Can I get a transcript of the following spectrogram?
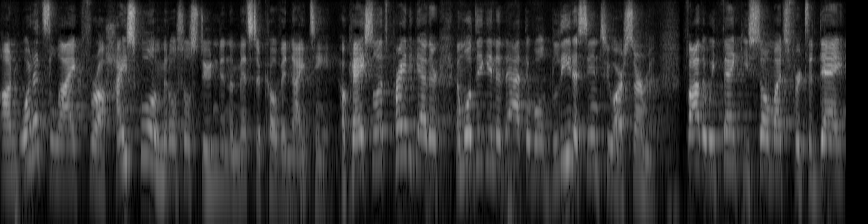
on what it's like for a high school and middle school student in the midst of COVID 19. Okay, so let's pray together and we'll dig into that, that will lead us into our sermon. Father, we thank you so much for today.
